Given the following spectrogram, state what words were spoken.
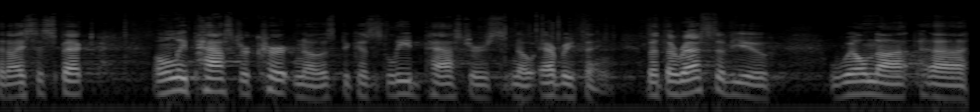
that I suspect only Pastor Kurt knows because lead pastors know everything, but the rest of you will not uh,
